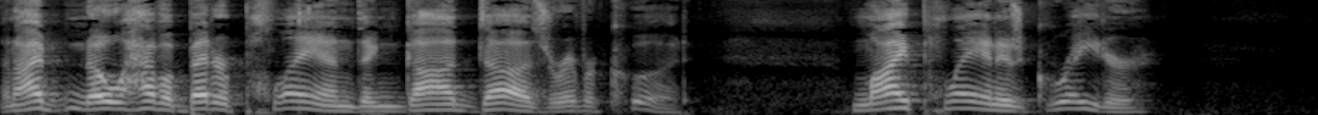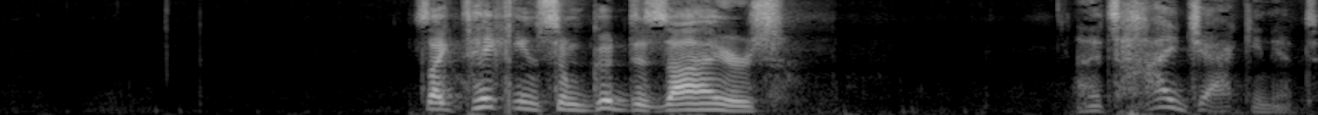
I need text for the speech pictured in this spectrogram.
and I know have a better plan than God does or ever could. My plan is greater it's like taking some good desires and it's hijacking it.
